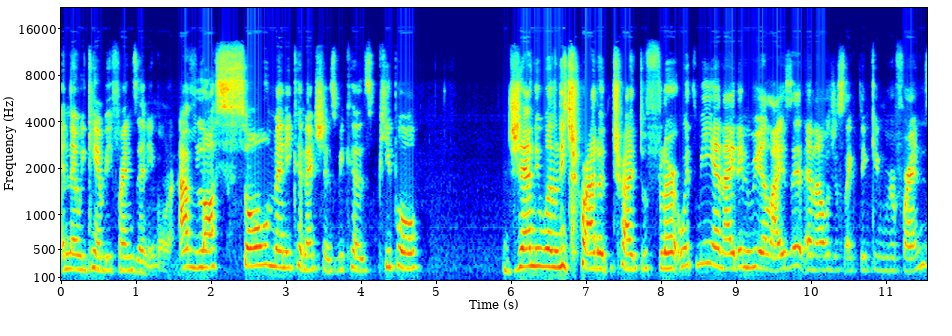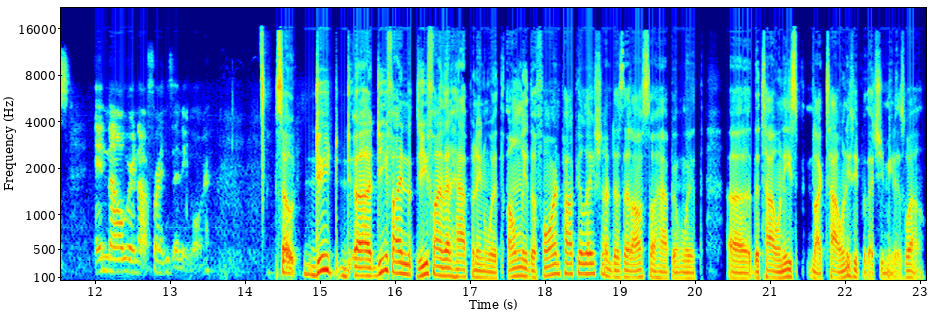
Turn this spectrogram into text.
And then we can't be friends anymore. I've lost so many connections because people genuinely try to try to flirt with me and I didn't realize it and I was just like thinking we are friends and now we're not friends anymore. So do uh, do you find do you find that happening with only the foreign population or does that also happen with uh, the Taiwanese like Taiwanese people that you meet as well?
